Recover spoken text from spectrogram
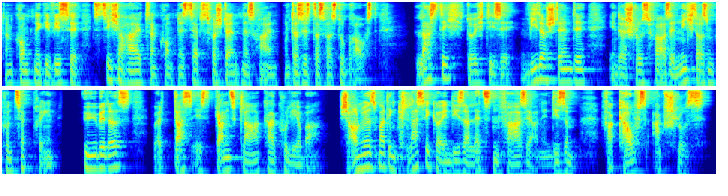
Dann kommt eine gewisse Sicherheit, dann kommt ein Selbstverständnis rein. Und das ist das, was du brauchst. Lass dich durch diese Widerstände in der Schlussphase nicht aus dem Konzept bringen. Übe das, weil das ist ganz klar kalkulierbar. Schauen wir uns mal den Klassiker in dieser letzten Phase an, in diesem Verkaufsabschluss.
